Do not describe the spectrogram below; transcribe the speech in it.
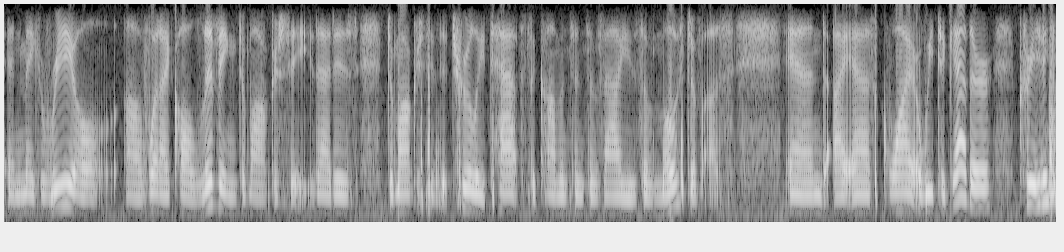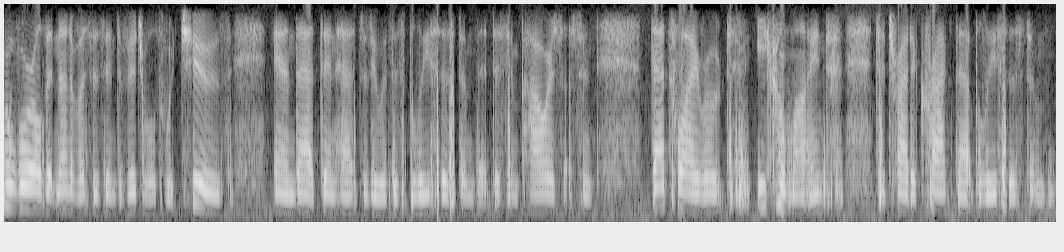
and make real uh, what I call living democracy. That is, democracy that truly taps the common sense and values of most of us. And I ask, why are we together creating a world that none of us as individuals would choose? And that then has to do with this belief system that disempowers us. And that's why I wrote EcoMind to try to crack that belief system.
